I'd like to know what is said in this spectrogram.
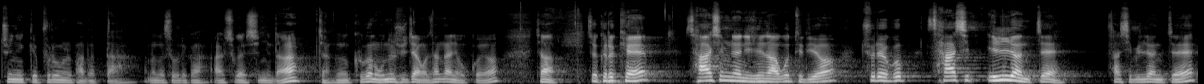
주님께 부름을 받았다는 것을 우리가 알 수가 있습니다. 자, 그건 오늘 주제하고는 상관이 없고요. 자, 그렇게 40년이 지나고 드디어 출애굽 41년째 41년째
